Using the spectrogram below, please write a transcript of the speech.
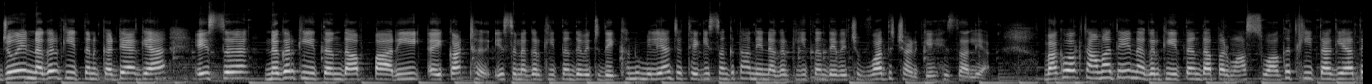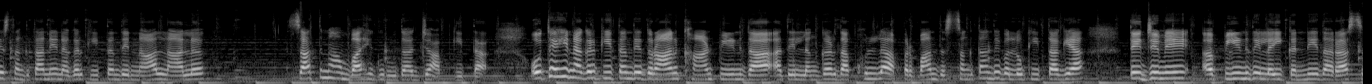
ਜੋ ਇਹ ਨਗਰ ਕੀਰਤਨ ਕੱਢਿਆ ਗਿਆ, ਇਸ ਨਗਰ ਕੀਰਤਨ ਦਾ ਭਾਰੀ ਇਕੱਠ ਇਸ ਨਗਰ ਕੀਰਤਨ ਦੇ ਵਿੱਚ ਦੇਖਣ ਨੂੰ ਮਿਲਿਆ, ਜਿੱਥੇ ਕਿ ਸੰਗਤਾਂ ਨੇ ਨਗਰ ਕੀਰਤਨ ਦੇ ਵਿੱਚ ਵੱਧ ਚੜ ਕੇ ਹਿੱਸਾ ਲਿਆ। ਵੱਖ-ਵੱਖ ਥਾਵਾਂ ਤੇ ਨਗਰ ਕੀਰਤਨ ਦਾ ਪਰਮਾ ਸਵਾਗਤ ਕੀਤਾ ਗਿਆ ਤੇ ਸੰਗਤਾਂ ਨੇ ਨਗਰ ਕੀਰਤਨ ਦੇ ਨਾਲ-ਨਾਲ ਸਤਨਾਮ ਵਾਹਿਗੁਰੂ ਦਾ ਜਾਪ ਕੀਤਾ। ਉੱਥੇ ਹੀ ਨਗਰ ਕੀਰਤਨ ਦੇ ਦੌਰਾਨ ਖਾਣ ਪੀਣ ਦਾ ਅਤੇ ਲੰਗਰ ਦਾ ਖੁੱਲਾ ਪ੍ਰਬੰਧ ਸੰਗਤਾਂ ਦੇ ਵੱਲੋਂ ਕੀਤਾ ਗਿਆ। ਤੇ ਜਿਵੇਂ ਪੀਣ ਦੇ ਲਈ ਕੰਨੇ ਦਾ ਰਸ,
